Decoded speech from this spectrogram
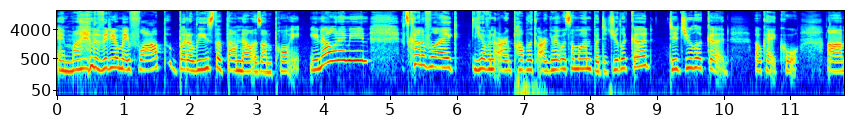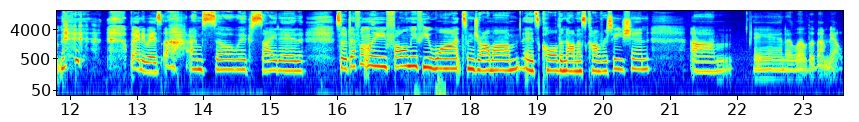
and my the video may flop, but at least the thumbnail is on point. You know what I mean? It's kind of like you have an art, public argument with someone, but did you look good? Did you look good? Okay, cool. Um, but anyways, I'm so excited. So definitely follow me if you want some drama. It's called an honest conversation. Um, and I love the thumbnail.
